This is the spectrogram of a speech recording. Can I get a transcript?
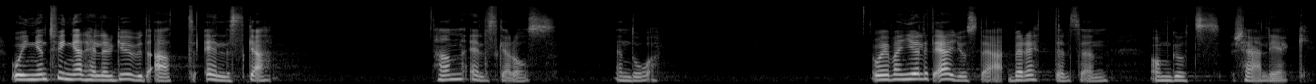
Och ingen tvingar heller Gud att älska. Han älskar oss ändå. Och evangeliet är just det, berättelsen om Guds kärlek.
